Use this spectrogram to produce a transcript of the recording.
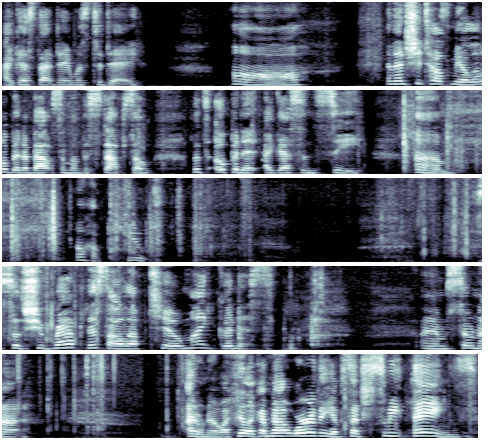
I guess that day was today. Aww. And then she tells me a little bit about some of the stuff. So let's open it, I guess, and see. Um, oh, how cute. So she wrapped this all up too. My goodness. I am so not, I don't know. I feel like I'm not worthy of such sweet things.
